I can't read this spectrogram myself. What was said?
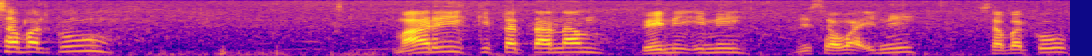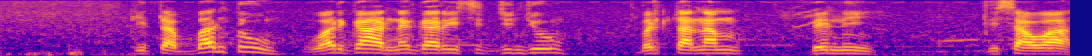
sahabatku, mari kita tanam benih ini di sawah ini. Sahabatku, kita bantu warga negari Sejunjung bertanam benih di sawah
